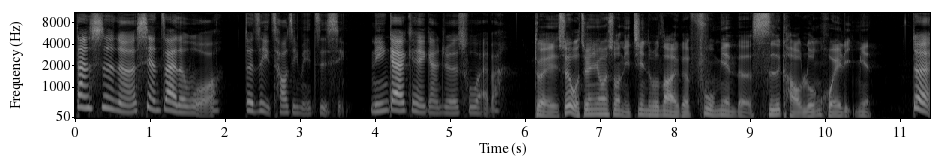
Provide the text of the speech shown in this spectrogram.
但是呢，现在的我对自己超级没自信，你应该可以感觉得出来吧？对，所以我最近就会说，你进入到一个负面的思考轮回里面。对，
